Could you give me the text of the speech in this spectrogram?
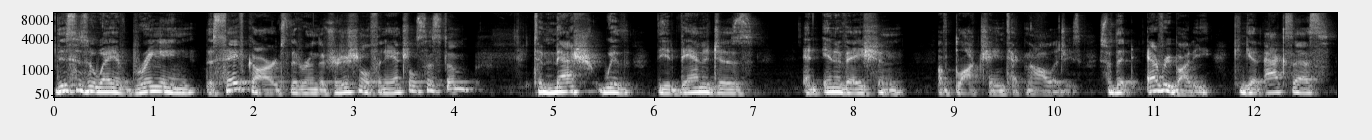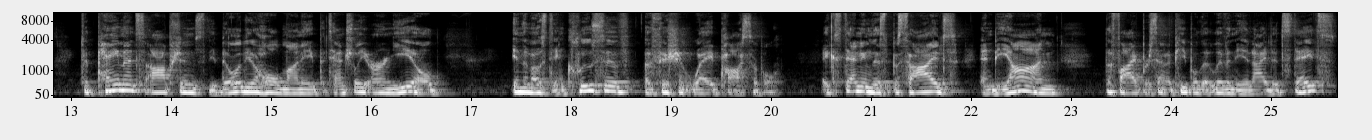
this is a way of bringing the safeguards that are in the traditional financial system to mesh with the advantages and innovation of blockchain technologies so that everybody can get access to payments options, the ability to hold money, potentially earn yield in the most inclusive, efficient way possible extending this besides and beyond the 5% of people that live in the United States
